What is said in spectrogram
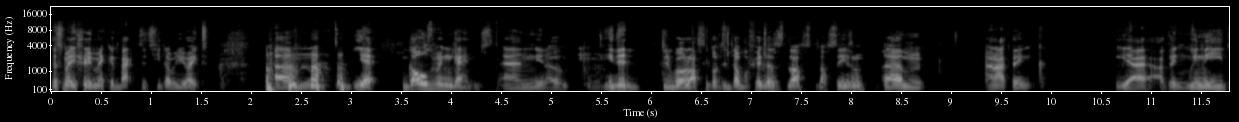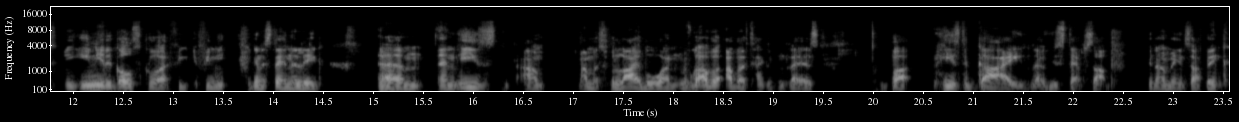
just make sure you make it back to TW8. Um, yeah, goals win games, and you know he did did well last. He got to double figures last last season, um, and I think, yeah, I think we need you need a goal scorer if you if you need, if you're going to stay in the league, Yeah. um, and he's um, our most reliable one. We've got other other attacking players, but he's the guy you know, who steps up. You know what I mean? So I think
